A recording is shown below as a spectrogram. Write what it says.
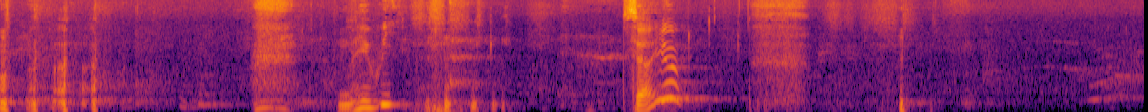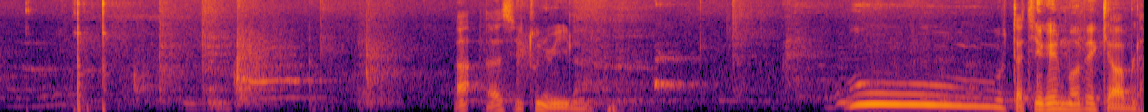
Mais oui. Sérieux? Ah, c'est tout nuit, là. Ouh, t'as tiré le mauvais câble.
